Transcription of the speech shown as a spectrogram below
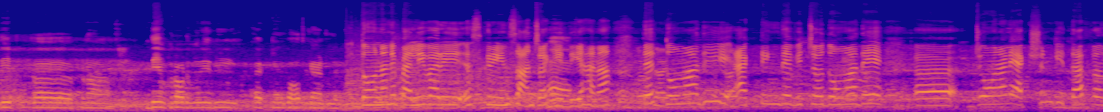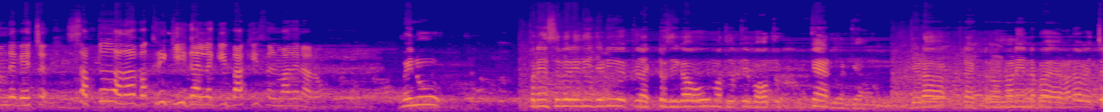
ਦੀਪ ਆਪਣਾ ਦੇਵ ਖਰੋੜ ਵੀਰੇ ਦੀ ਐਕਟਿੰਗ ਬਹੁਤ ਘੈਂਟ ਲੱਗੀ। ਦੋਨਾਂ ਨੇ ਪਹਿਲੀ ਵਾਰੀ ਸਕਰੀਨ ਸਾਂਝਾ ਕੀਤੀ ਹੈ ਹਨਾ? ਤੇ ਦੋਵਾਂ ਦੀ ਐਕਟਿੰਗ ਦੇ ਵਿੱਚੋਂ ਦੋਵਾਂ ਦੇ ਜੋ ਉਹਨਾਂ ਨੇ ਐਕਸ਼ਨ ਕੀਤਾ ਫਿਲਮ ਦੇ ਵਿੱਚ ਸਭ ਤੋਂ ਜ਼ਿਆਦਾ ਵੱਖਰੀ ਕੀ ਗੱਲ ਲੱਗੀ ਬਾਕੀ ਫਿਲਮਾਂ ਦੇ ਨਾਲੋਂ? ਮੈਨੂੰ ਪ੍ਰਿੰਸ ਵੀਰੇ ਦੀ ਜਿਹੜੀ ਕਰੈਕਟਰ ਸੀਗਾ, ਉਹ ਮਤਲਬ ਕਿ ਬਹੁਤ ਘੈਂਟ ਲੱਗਿਆ। ਜਿਹੜਾ ਕਰੈਕਟਰ ਉਹਨਾਂ ਨੇ ਨਿਭਾਇਆ ਹਨਾ ਵਿੱਚ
